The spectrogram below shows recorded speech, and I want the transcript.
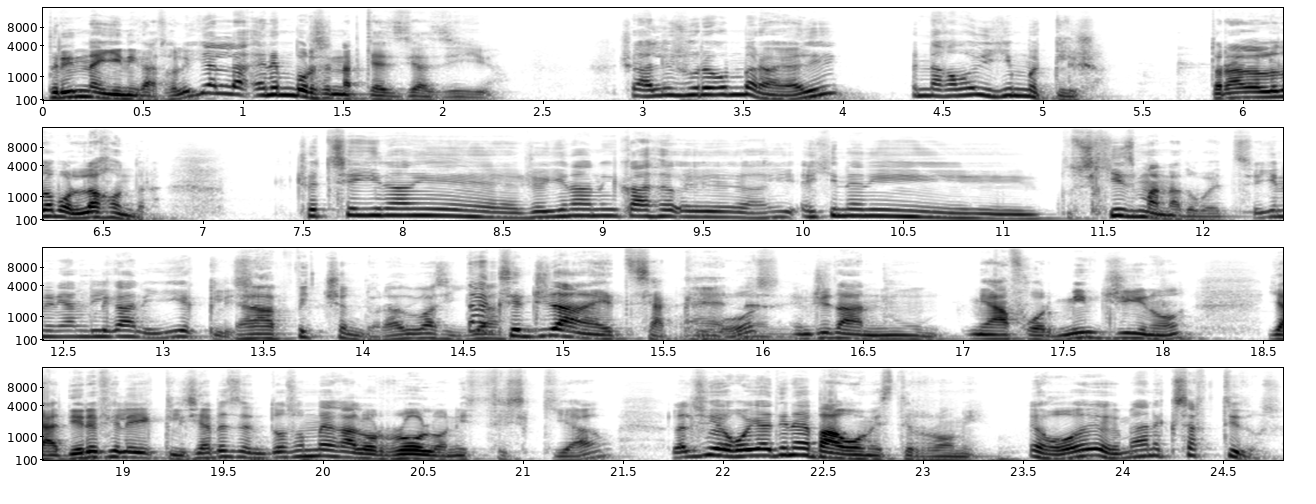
πριν να γίνει καθολική, αλλά ε, δεν μπορούσε να πιάσει διαζύγιο. Και άλλοι σου ρε κομπέρα, γιατί ε, να κάνω δική μου εκκλησία. Τώρα λέω το πολλά χόντρα. Και έτσι έγιναν, οι- και έγιναν, οι καθε- ε, έγινε η- το σχίσμα να το πω έτσι. Έγινε η Αγγλικανική εκκλησία. Ένα πίτσον τώρα του βασιλιά. Εντάξει, δεν ήταν έτσι ακριβώς. ναι, ναι. Δεν ήταν μια αφορμή τζίνο. Γιατί ρε φίλε η εκκλησία παίζει τόσο μεγάλο ρόλο η θρησκεία. Δηλαδή σου εγώ γιατί να επάγομαι στη Ρώμη; Εγώ ε, είμαι ανεξαρτήτως.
